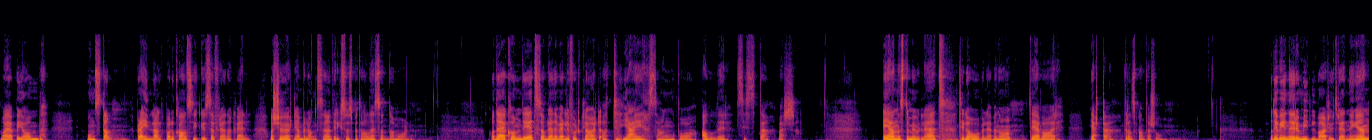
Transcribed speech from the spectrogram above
var jeg på jobb onsdag. Ble innlagt på lokalsykehuset fredag kveld og kjørt i ambulanse til Rikshospitalet søndag morgen. Og da jeg kom dit, så ble det veldig fort klart at jeg sang på aller siste verset eneste mulighet til å overleve nå, det var hjertetransplantasjon. Og De begynner umiddelbart utredningen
